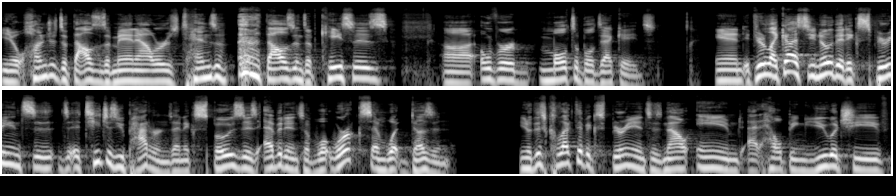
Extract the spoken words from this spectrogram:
you know hundreds of thousands of man hours, tens of thousands of cases uh, over multiple decades. And if you're like us, you know that experience it teaches you patterns and exposes evidence of what works and what doesn't. You know, this collective experience is now aimed at helping you achieve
